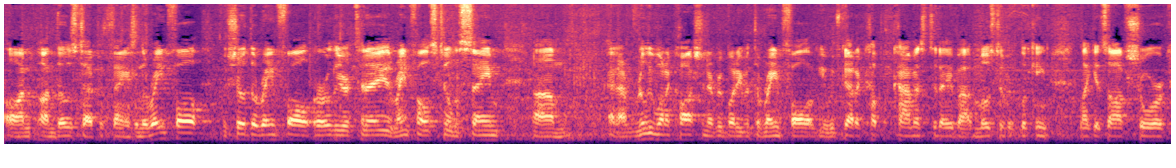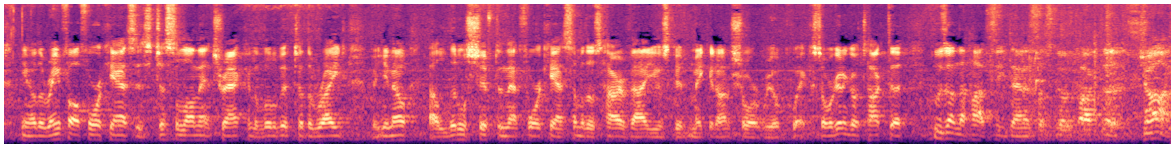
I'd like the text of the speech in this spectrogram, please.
on, on those type of things. And the rainfall, we showed the rainfall earlier today. The rainfall is still the same. Um, and I really want to caution everybody with the rainfall. You know, we've got a couple comments today about most of it looking like it's offshore. You know, the rainfall forecast is just along that track and a little bit to the right, but you know, a little shift in that forecast, some of those higher values could make it onshore real quick. So we're going to go talk to who's on the hot seat, Dennis. Let's go talk to John.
